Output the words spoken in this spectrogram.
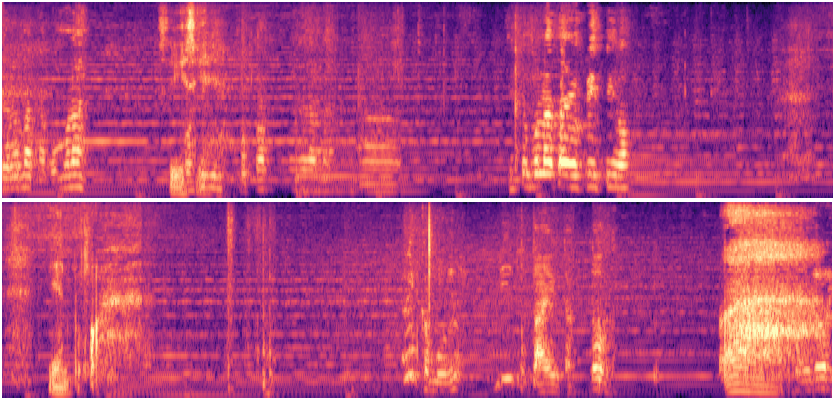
Salamat. Ako muna. Sige, sige. bukas na lang. Ah, dito muna tayo creepy oh. Yan po. Ay, kamuno. Dito tayo tatlo. Ah, Tungkol.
